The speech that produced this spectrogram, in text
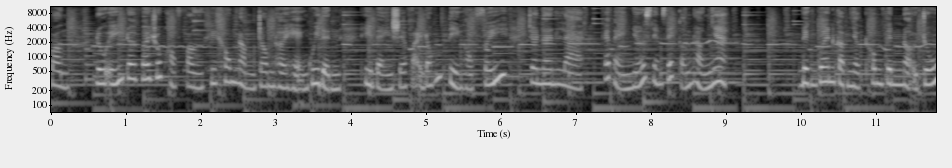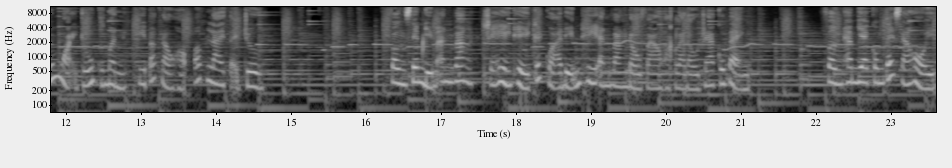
phần. Lưu ý đối với rút học phần khi không nằm trong thời hạn quy định thì bạn sẽ phải đóng tiền học phí, cho nên là các bạn nhớ xem xét cẩn thận nha. Đừng quên cập nhật thông tin nội trú, ngoại trú của mình khi bắt đầu học offline tại trường. Phần xem điểm Anh văn sẽ hiển thị kết quả điểm thi Anh văn đầu vào hoặc là đầu ra của bạn. Phần tham gia công tác xã hội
